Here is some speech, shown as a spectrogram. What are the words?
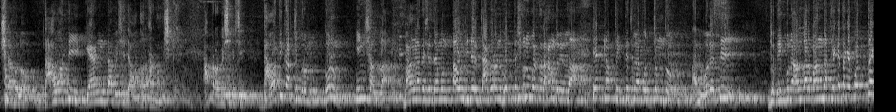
সেটা হলো দাওয়াতি জ্ঞানটা বেশি দেওয়া দরকার মানুষকে। আপনারা বেশি বেশি দাওয়াতি কার্যক্রম করুন ইনশাল্লাহ বাংলাদেশে যেমন তাওহিদের জাগরণ ঘটতে শুরু করেছে, আলহামদুলিল্লাহ, টেকনাফ থেকে তেঁতুলিয়া পর্যন্ত। আমি বলেছি, যদি কোনো আল্লাহর বান্দা থেকে থাকে প্রত্যেক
